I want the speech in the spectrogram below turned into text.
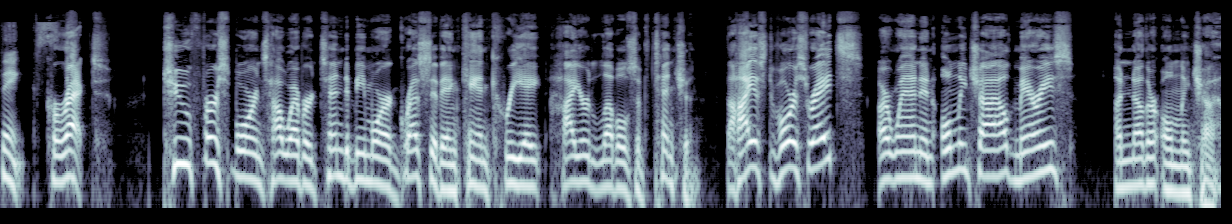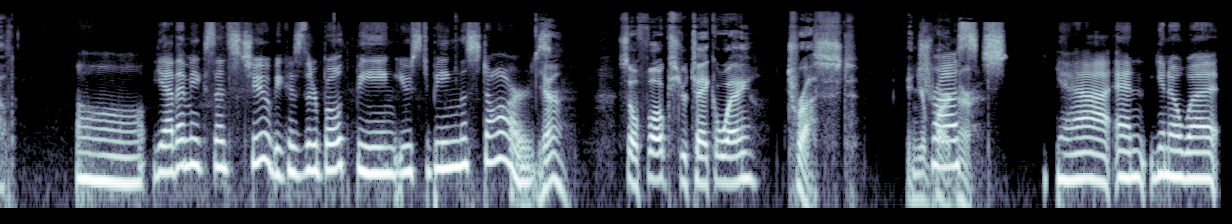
thinks. Correct. Two firstborns, however, tend to be more aggressive and can create higher levels of tension. The highest divorce rates are when an only child marries another only child. Oh, yeah, that makes sense too because they're both being used to being the stars. Yeah. So, folks, your takeaway trust in your partner. Trust. Yeah. And you know what?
